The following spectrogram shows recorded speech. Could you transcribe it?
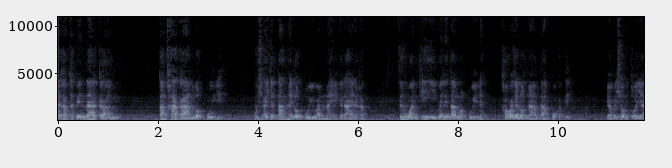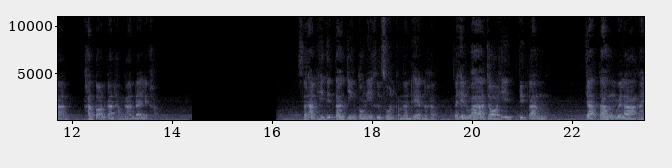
นะครับจะเป็นหน้าการตั้งค่าการลดปุ๋ย ผู้ใช้จะตั้งให้ลดปุ๋ยวันไหนก็ได้นะครับ ซึ่งวันที่ไม่ได้ตั้งลดปุ๋ยเนี่ยเขาก็จะลดน้ำตามปกติ เดี๋ยวไปชมตัวอย่าง ขั้นตอนการทำงานได้เลยครับ สถานที่ติดตั้งจริงตรงนี้คือส่วนกำนันเทพนะครับ จะเห็นว่าจอที่ติดตั้ง จะตั้งเวลาให้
